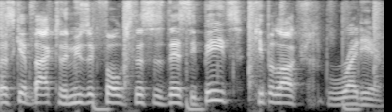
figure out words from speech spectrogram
Let's get back to the music folks. This is Desi beats. Keep it locked right here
